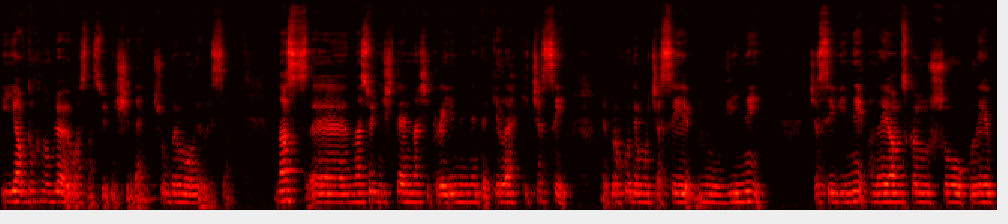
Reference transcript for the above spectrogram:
І я вдохновляю вас на сьогоднішній день, щоб ви молилися. У нас е, на сьогоднішній день в нашій країні не такі легкі часи. Ми проходимо часи ну, війни, часи війни, але я вам скажу, що коли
